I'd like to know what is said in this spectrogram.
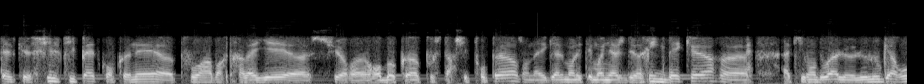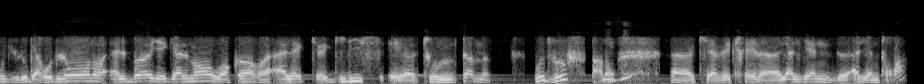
tels que Phil Tippett qu'on connaît pour avoir travaillé sur Robocop ou Starship Troopers. On a également les témoignages de Rick Baker, à qui l'on doit le, loup-garou du loup-garou de Londres, Hellboy également, ou encore Alec Gillis et Tom Woodruff, pardon, euh, qui avait créé la- l'Alien de Alien 3.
